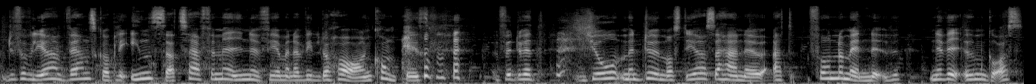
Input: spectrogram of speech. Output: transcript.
du får väl göra en vänskaplig insats här för mig nu. För jag menar, vill du ha en kompis? för du vet, jo men du måste göra så här nu att från och med nu, när vi umgås,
